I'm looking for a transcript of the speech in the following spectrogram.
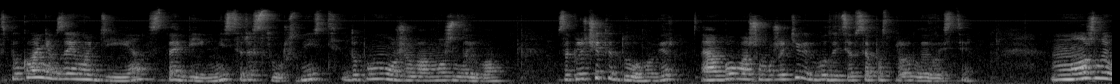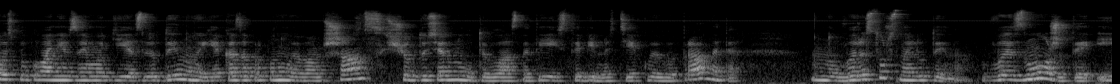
Спілкування взаємодія, стабільність, ресурсність допоможе вам, можливо, заключити договір, або в вашому житті відбудеться все по справедливості. Можливо, спілкування і взаємодія з людиною, яка запропонує вам шанс, щоб досягнути власне тієї стабільності, якої ви прагнете. Ну, ви ресурсна людина. Ви зможете, і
